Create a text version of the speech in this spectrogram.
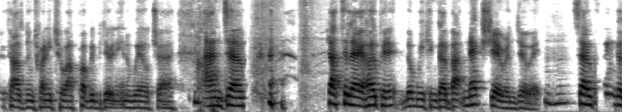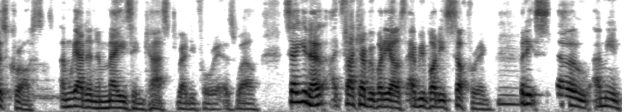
2022. I'll probably be doing it in a wheelchair, and um, Châtelet hoping that we can go back next year and do it. Mm-hmm. So fingers crossed. And we had an amazing cast ready for it as well. So, you know, it's like everybody else, everybody's suffering. Mm. But it's so, I mean,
